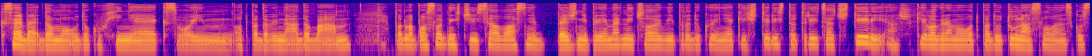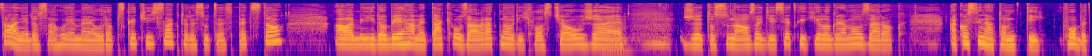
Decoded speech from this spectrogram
k sebe domov, do kuchyne, k svojim odpadovým nádobám. Podľa posledných čísel vlastne bežný priemerný človek vyprodukuje nejakých 434 až kilogramov odpadu tu na Slovensku. Stále nedosahujeme európske čísla, ktoré sú cez 500, ale my ich dobiehame takou závratnou rýchlosťou, že, že to sú naozaj desiatky kilogramov za rok. Ako si na tom ty vôbec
